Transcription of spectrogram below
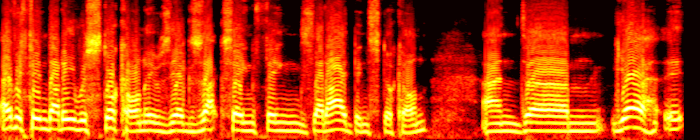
everything that he was stuck on, it was the exact same things that I'd been stuck on. And um, yeah, it,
